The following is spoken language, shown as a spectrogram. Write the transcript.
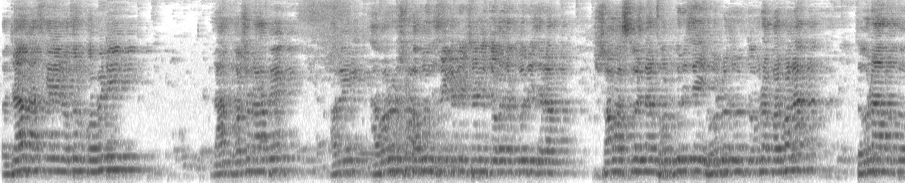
তো যাও আজকে এই নতুন কমিটি নাম ঘোষণা হবে। আমি আবারও সভাপতি সেক্রেটারির সঙ্গে যোগাযোগ করেছিলাম সমাজ কল্যাণ ভোট করেছে এই যেন তোমরা পারবা না তোমরা তো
